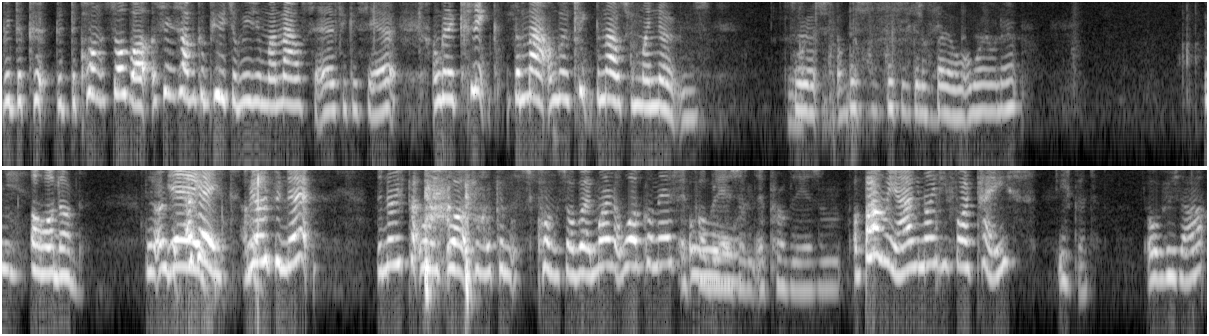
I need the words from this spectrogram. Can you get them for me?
with the with the console. But since I have a computer, I'm using my mouse here. If you can see it, I'm gonna click the mouse. I'm gonna click the mouse with my nose. So oh, this is this is gonna fail. Am I on it? Oh, well done. Open? Yay. Okay, we Okay. opened it. The nose pack always works on the cons- console, but it might not work on this. It probably isn't. It probably isn't. Oh, Aubameyang, 95 pace. He's good. Oh, who's that?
